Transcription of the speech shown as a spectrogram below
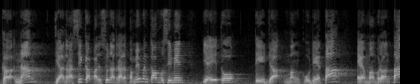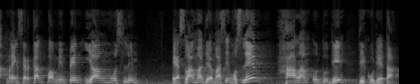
keenam di antara sikap al-sunnah terhadap pemimpin kaum muslimin yaitu tidak mengkudeta, eh memberontak, melengsarkan pemimpin yang muslim. Eh selama dia masih muslim, haram untuk di dikudeta.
